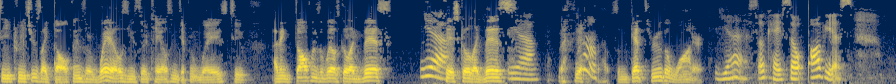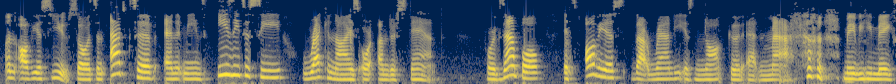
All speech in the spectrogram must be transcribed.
sea creatures like dolphins or whales use their tails in different ways to. I think dolphins and whales go like this. Yeah. Fish go like this. Yeah. yeah, Huh. helps them get through the water. Yes. Okay. So obvious. An obvious use. So it's an adjective and it means easy to see, recognize, or understand. For example, it's obvious that Randy is not good at math. Maybe he makes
